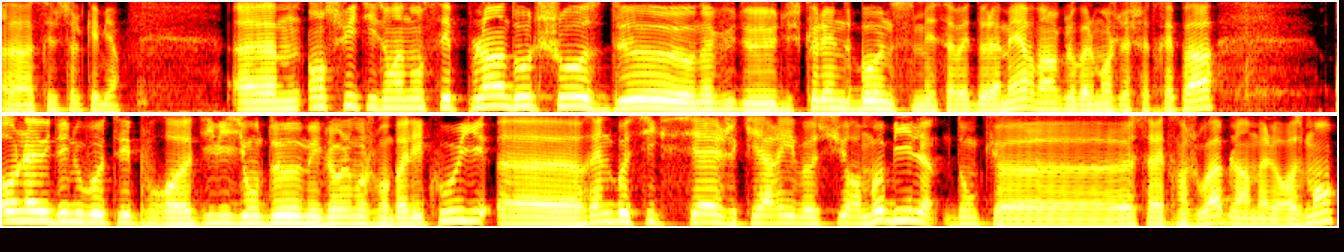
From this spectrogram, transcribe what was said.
Euh, c'est le seul qui est bien. Euh, ensuite, ils ont annoncé plein d'autres choses. De, on a vu de- du Skull and Bones, mais ça va être de la merde. hein. Globalement, je l'achèterai pas. On a eu des nouveautés pour euh, Division 2, mais globalement, je m'en bats les couilles. Euh, Rainbow Six Siege qui arrive sur mobile, donc euh, ça va être injouable, hein, malheureusement.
